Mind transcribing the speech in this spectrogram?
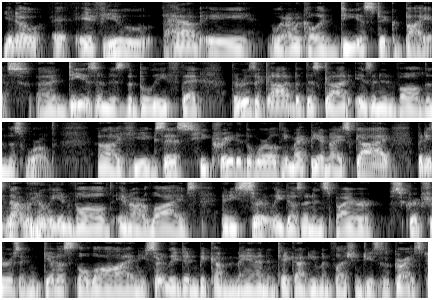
you know, if you have a what I would call a deistic bias, uh, deism is the belief that there is a God, but this God isn't involved in this world. Uh, he exists, he created the world, he might be a nice guy, but he's not really involved in our lives, and he certainly doesn't inspire scriptures and give us the law, and he certainly didn't become man and take on human flesh in Jesus Christ.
